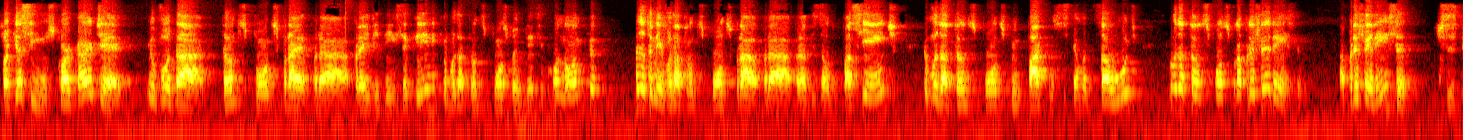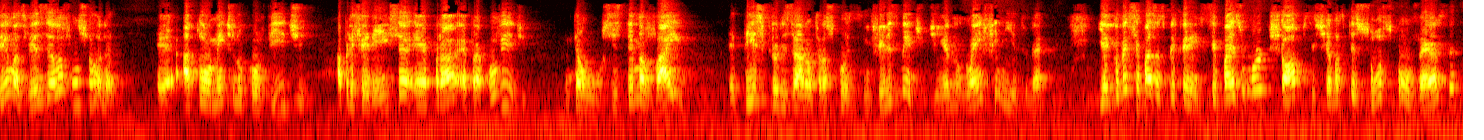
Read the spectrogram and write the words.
Só que assim, o scorecard é, eu vou dar tantos pontos para a evidência clínica, eu vou dar tantos pontos para a evidência econômica, mas eu também vou dar tantos pontos para a visão do paciente, eu vou dar tantos pontos para o impacto no sistema de saúde, vou dar tantos pontos para preferência. A preferência do sistema, às vezes, ela funciona. É, atualmente, no COVID, a preferência é para é a COVID. Então, o sistema vai é, despriorizar outras coisas. Infelizmente, o dinheiro não é infinito, né? E aí, como é que você faz as preferências? Você faz um workshop, você chama as pessoas, conversa,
